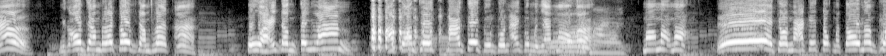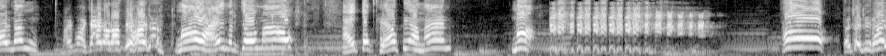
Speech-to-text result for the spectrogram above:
អើមីកូនចាំផ្លែកូនចាំផ្លែអាពូឯងទៅទិញឡានអត់ទាន់ចេះបើកទេកូនកូនឯងកុំប្រញាប់មកអើម៉ែហើយមកមកមកអេចូលណាគេទុកម៉ូតូនឹងផ្លូវហ្នឹងម៉ែមកចាយដល់ដល់ផ្ទះហើយហ្នឹងមកហើយមិនចូលមកហើយទុកក្រៅផ្ទះមែនមកហូប អីទៅទៀតហើយ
